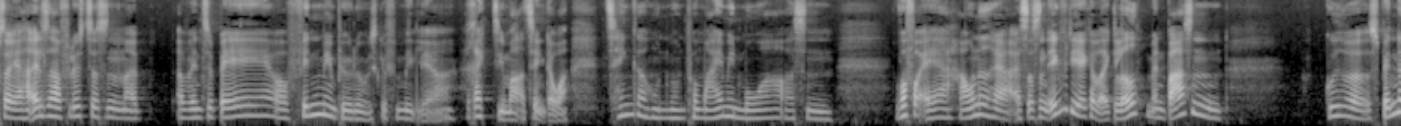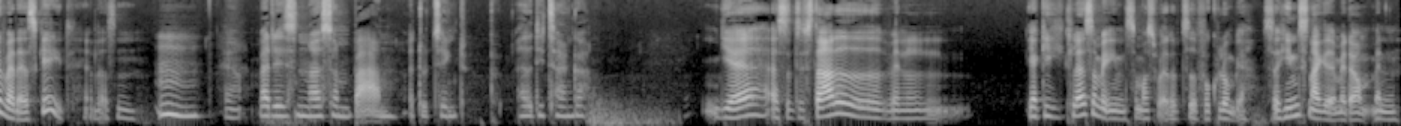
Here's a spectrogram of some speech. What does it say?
så jeg har altid haft lyst til sådan at, at vende tilbage og finde min biologiske familie. Og rigtig meget tænkt over, tænker hun på mig, min mor? Og sådan, hvorfor er jeg havnet her? Altså sådan, ikke fordi jeg ikke har været glad, men bare sådan, gud, hvor spændende, hvad der er sket. Eller sådan, Mm. Ja. Var det sådan også som barn, at du tænkte, havde de tanker? Ja, altså det startede vel... Jeg gik i klasse med en, som også var adopteret fra Colombia. Så hende snakkede jeg med det om, men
